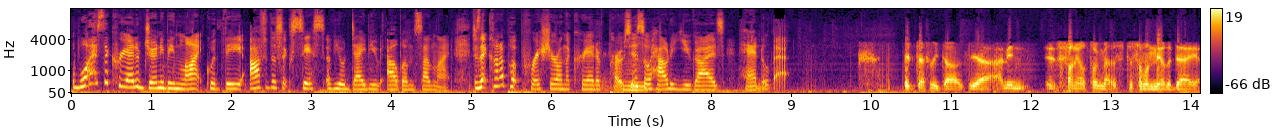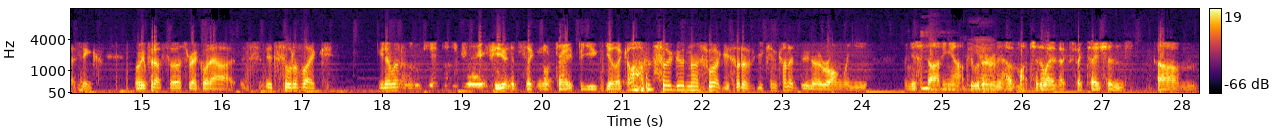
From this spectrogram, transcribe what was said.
what has the creative journey been like with the after the success of your debut album Sunlight? Does that kind of put pressure on the creative process, or how do you guys handle that? It definitely does, yeah. I mean, it's funny, I was talking about this to someone the other day. I think when we put our first record out, it's, it's sort of like, you know, when a little kid does a drawing for you and it's like not great, but you, you're like, oh, that's so good, nice work. You sort of, you can kind of do no wrong when you, when you're starting out. People don't really have much in the way of expectations. Um,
